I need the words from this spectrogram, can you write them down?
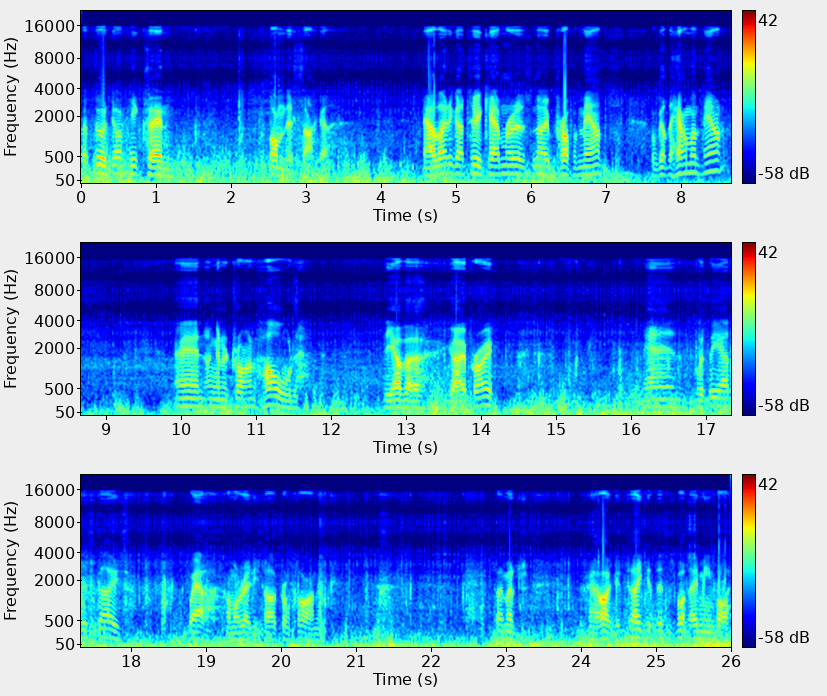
Let's do a John Hicks and bomb this sucker. Now I've only got two cameras, no proper mounts. I've got the helmet mount and I'm going to try and hold the other GoPro and we'll see how this goes. Wow, I'm already tired from climbing. So much, I could take it, this is what they mean by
